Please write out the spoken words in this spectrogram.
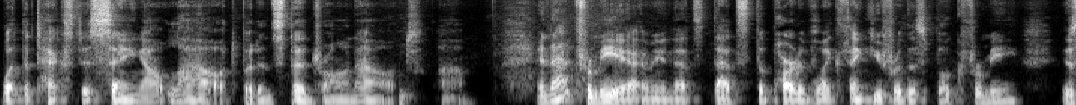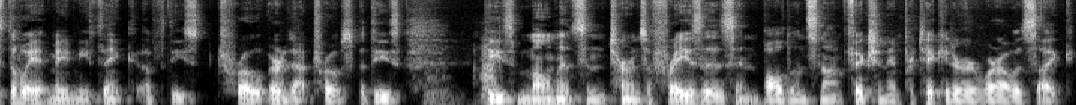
what the text is saying out loud but instead drawn out um, and that for me i mean that's that's the part of like thank you for this book for me is the way it made me think of these tropes or not tropes but these these moments and turns of phrases in baldwin's nonfiction in particular where i was like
